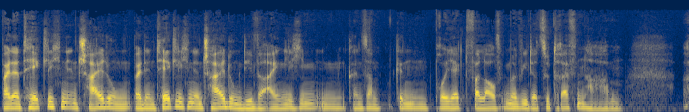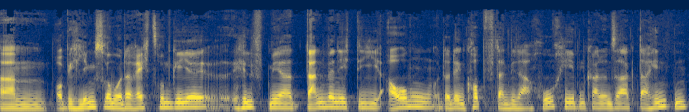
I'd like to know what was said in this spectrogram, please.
bei der täglichen Entscheidung, bei den täglichen Entscheidungen, die wir eigentlich im, im gesamten Projektverlauf immer wieder zu treffen haben. Ähm, ob ich links rum oder rechts rum gehe, hilft mir dann, wenn ich die Augen oder den Kopf dann wieder hochheben kann und sage, da hinten,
